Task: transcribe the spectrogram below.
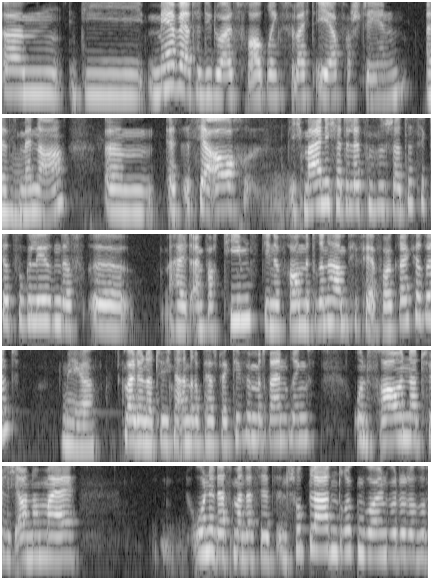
ähm, die Mehrwerte, die du als Frau bringst, vielleicht eher verstehen als mhm. Männer. Ähm, es ist ja auch, ich meine, ich hatte letztens eine Statistik dazu gelesen, dass äh, halt einfach Teams, die eine Frau mit drin haben, viel, viel erfolgreicher sind. Mega. Weil du natürlich eine andere Perspektive mit reinbringst und Frauen natürlich auch nochmal ohne dass man das jetzt in Schubladen drücken wollen würde oder so,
